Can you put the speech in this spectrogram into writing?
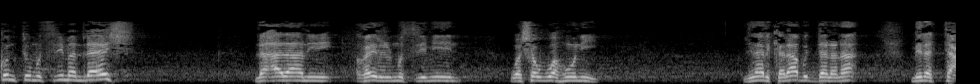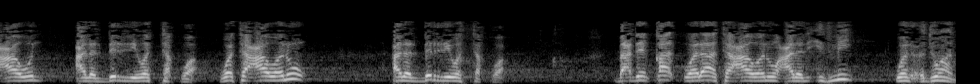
كنت مسلما لإيش؟ لأذاني غير المسلمين وشوهوني. لذلك لا بد لنا من التعاون على البر والتقوى. وتعاونوا على البر والتقوى. بعدين قال ولا تعاونوا على الإثم والعدوان.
